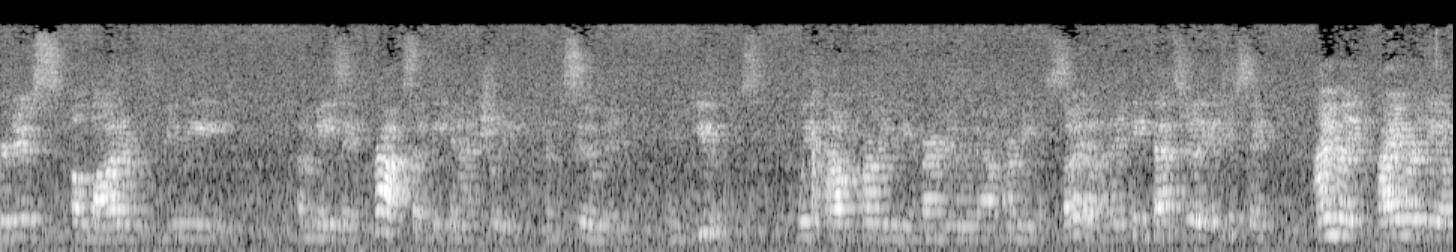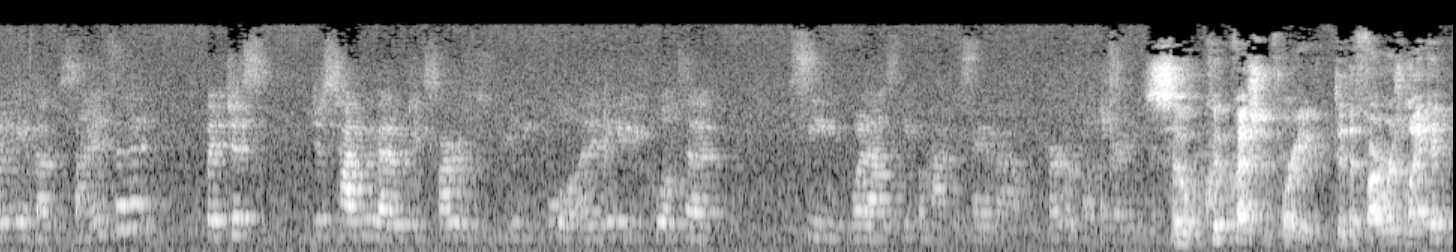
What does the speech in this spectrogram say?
produce a lot of really amazing crops that we can actually consume and, and use without harming the environment and without harming the soil and I think that's really interesting I'm like I hardly know anything about the science of it but just just talking about it with these farmers was really cool and I think it'd be cool to see what else people have to say about permaculture. So, quick question for you: Did the farmers like it?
